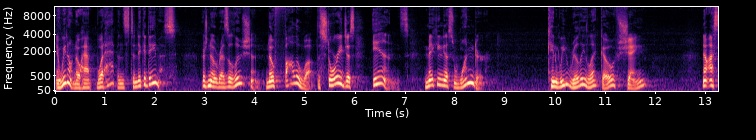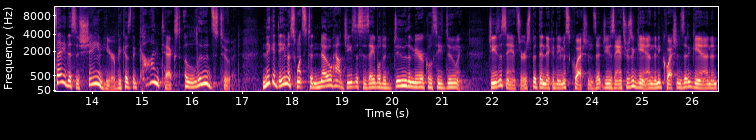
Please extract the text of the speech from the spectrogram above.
And we don't know ha- what happens to Nicodemus. There's no resolution, no follow up. The story just ends, making us wonder can we really let go of shame? Now, I say this is shame here because the context alludes to it. Nicodemus wants to know how Jesus is able to do the miracles he's doing. Jesus answers, but then Nicodemus questions it. Jesus answers again, then he questions it again, and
